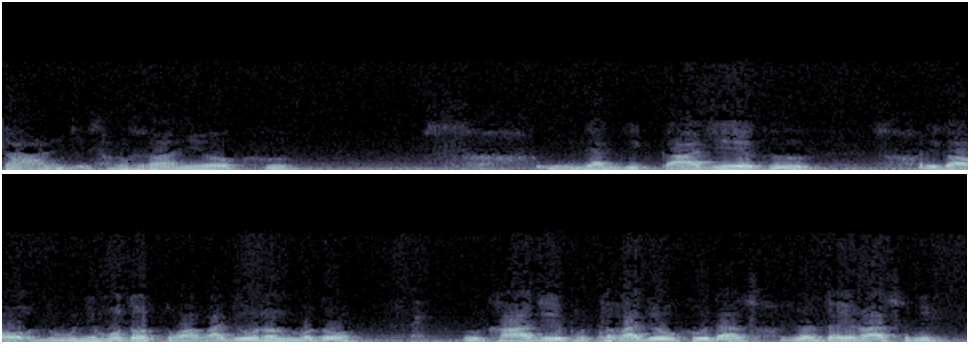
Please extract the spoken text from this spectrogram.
단지 상설아니요 그 선년기까지의 그 서리가 눈이 모두 떠와가지고는 모두 그 가지에 붙어가지고 거기다 서리를 더 해놨으니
